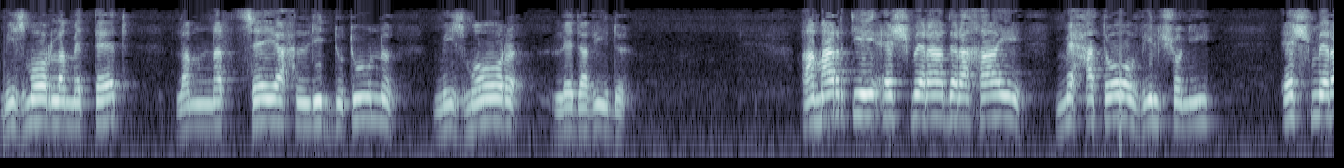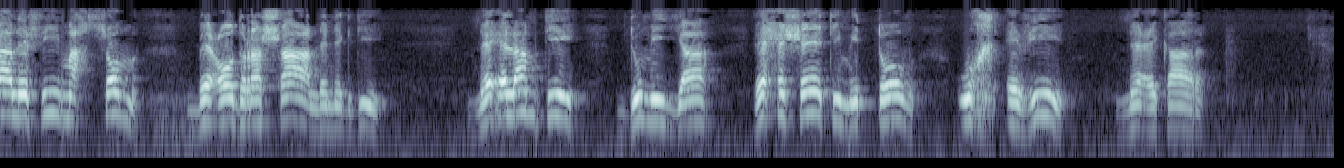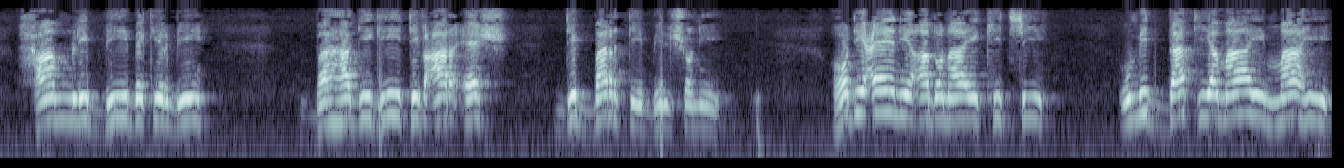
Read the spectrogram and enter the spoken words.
מזמור ל"ט, למנצח לידותון, מזמור לדוד. אמרתי אשמרה דרכי מחתו בלשוני, אשמרה לפי מחסום בעוד רשע לנגדי. נעלמתי דומיה, החשיתי מטוב, וכאבי נעקר. חם ליבי בקרבי, בהגיגי תבער אש, דיברתי בלשוני. הודיעני, אדוני, קצי, ומידת ימי מהי,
